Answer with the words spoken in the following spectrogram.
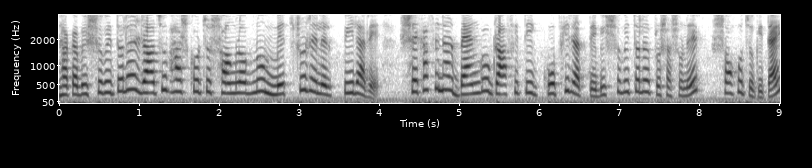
ঢাকা বিশ্ববিদ্যালয়ের রাজু ভাস্কর্য সংলগ্ন মেট্রো রেলের পিলারে শেখ হাসিনার ব্যঙ্গ গ্রাফিতি গভীর রাতে বিশ্ববিদ্যালয় প্রশাসনের সহযোগিতায়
